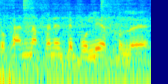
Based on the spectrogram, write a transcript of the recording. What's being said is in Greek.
Το κάνει να φαίνεται πολύ εύκολο, ε.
